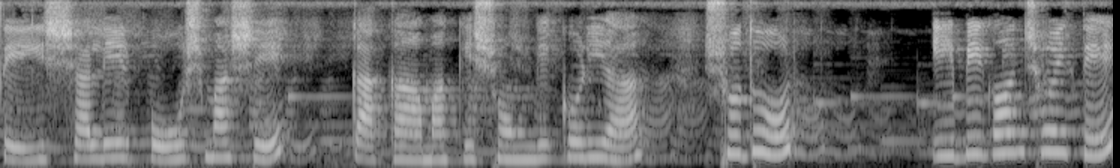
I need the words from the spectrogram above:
তেইশ সালের পৌষ মাসে কাকা আমাকে সঙ্গে করিয়া সুদূর ইবিগঞ্জ হইতে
